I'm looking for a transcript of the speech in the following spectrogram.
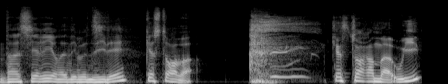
Dans la série, on a des bonnes idées. Castorama. Castorama, oui.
